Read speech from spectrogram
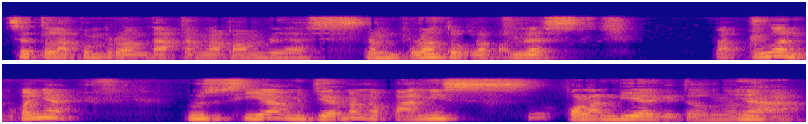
setelah pemberontakan 1860-an atau 1840-an pokoknya Rusia sama Jerman ngepanis Polandia gitu ya.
